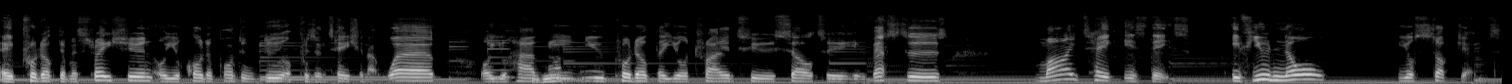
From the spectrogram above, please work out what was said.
a product demonstration, or you're called upon to do a presentation at work, or you have mm-hmm. a new product that you're trying to sell to investors. My take is this if you know your subject,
